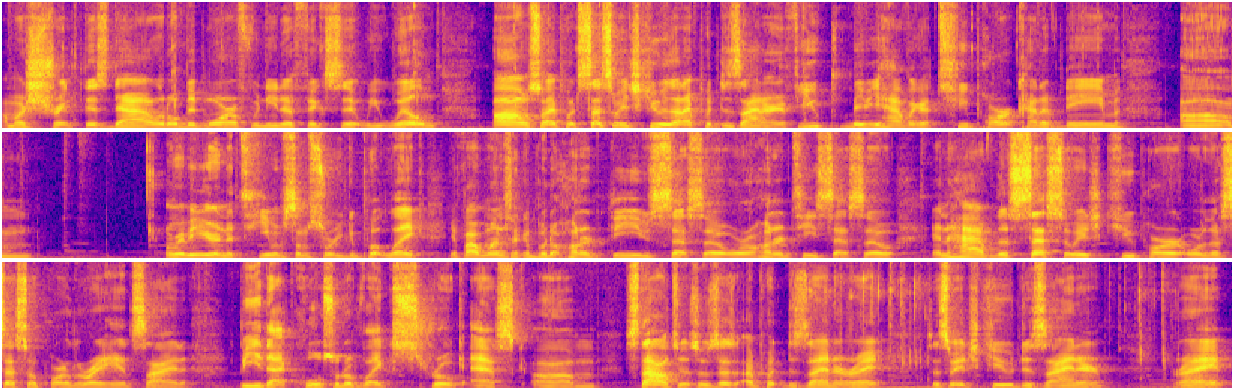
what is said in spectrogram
I'm gonna shrink this down a little bit more. If we need to fix it, we will. Um, so I put Sesso HQ, then I put designer. If you maybe have like a two-part kind of name, um, or maybe you're in a team of some sort, you could put like, if I wanted, I can put 100 Thieves Sesso or 100 T Sesso and have the Sesso HQ part or the Sesso part on the right hand side be that cool sort of like stroke-esque um, style to it. So it says I put designer, right? So HQ designer, right?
